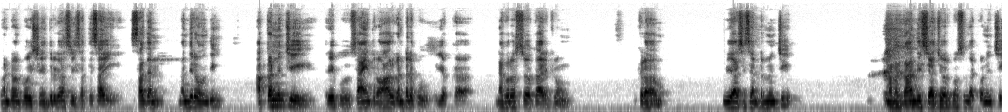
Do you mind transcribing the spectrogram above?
వంటవన్ పోలీస్ స్టేషన్ ఎదురుగా శ్రీ సత్యసాయి సదన్ మందిరం ఉంది. అక్కడి నుంచి రేపు సాయంత్రం ఆరు గంటలకు ఈ యొక్క నగరోత్సవ కార్యక్రమం ఇక్కడ విఆర్సి సెంటర్ నుంచి మన గాంధీ స్టాచ్యూ వరకు వస్తుంది. అక్కడ నుంచి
